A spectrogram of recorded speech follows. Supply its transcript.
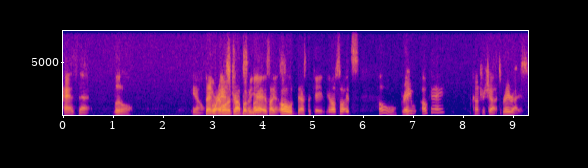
has that little, you know, thing right on the top of it. Yeah, it's like, yes. oh, that's the case. You know, so it's oh, Ray, okay, country shots, Ray Rice.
